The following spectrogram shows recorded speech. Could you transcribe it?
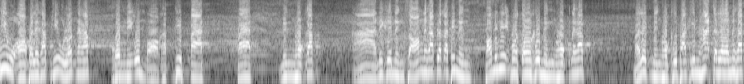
หิ้วออกไปเลยครับ หิ้วรถนะครับ คนนี้อุ้มออกครับยี่แปดแปดหนึ่งหกครับ อ่า นี่คือ 1 2 นะครับ แล้วก็ที่ 1 ของมินิโมโตคือ 1 6 นะครับ หมายเลข 1 6 คือพาคินฮะเจริญนะครับ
